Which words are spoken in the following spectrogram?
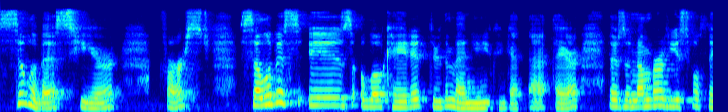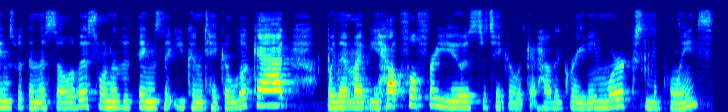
syllabus here first. Syllabus is located through the menu. You can get that there. There's a number of useful things within the syllabus. One of the things that you can take a look at or that might be helpful for you is to take a look at how the grading works and the points.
